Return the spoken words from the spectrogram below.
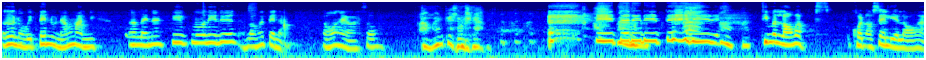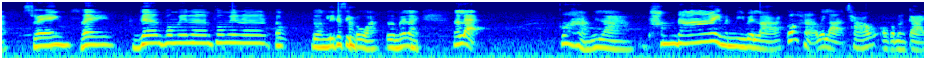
เออลองไปเต้นดูนะมันนี่อะไรนะพี่โมนี่นี่ร้องไม่เป็นอะร้องว่าไงวะส้มฟังไม่เป็นเลยอะดีดีดีดีดีดีที่มันร้องแบบ คนออสเตรเลียร้องอะ strength strength dance for me dance for me เอ้าโดนลิขสิทธิ์ปะวะ เออไม่ไร นั่นแหละ ก็หาเวลาทำได้มันมีเวลาก็หาเวลาเช้าออกกำลังกาย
